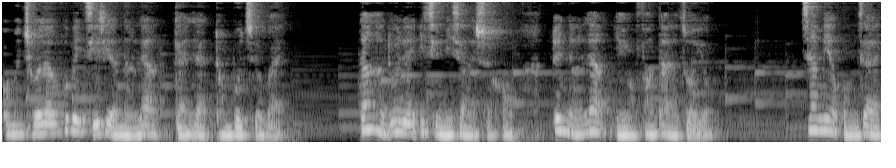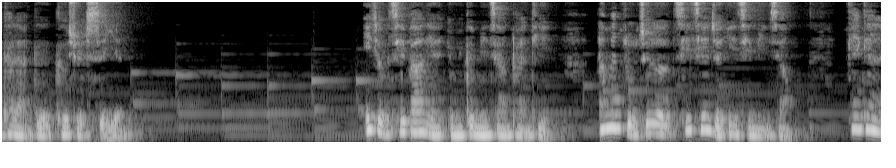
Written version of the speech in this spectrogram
我们除了会被集体的能量感染同步之外，当很多人一起冥想的时候，对能量也有放大的作用。下面我们再来看两个科学实验。一九七八年，有一个冥想团体，他们组织了七千人一起冥想，看看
